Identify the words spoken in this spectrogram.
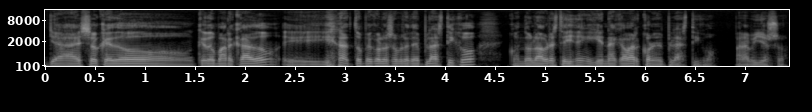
Ya eso quedó, quedó marcado y a tope con los sobres de plástico. Cuando lo abres te dicen que quieren acabar con el plástico. Maravilloso.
